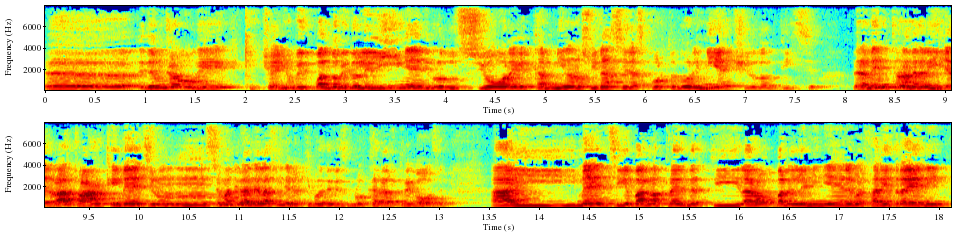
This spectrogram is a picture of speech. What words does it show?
eh, ed è un gioco che, che cioè io vedo, quando vedo le linee di produzione che camminano sui nastri trasportatori mi eccito tantissimo. Veramente una meraviglia. Tra l'altro anche i mezzi, non, non siamo arrivati alla fine perché poi devi sbloccare altre cose. Hai i mezzi che vanno a prenderti la roba nelle miniere, puoi fare i treni,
